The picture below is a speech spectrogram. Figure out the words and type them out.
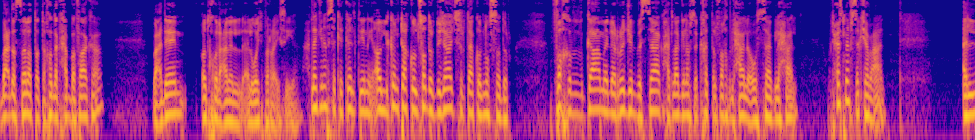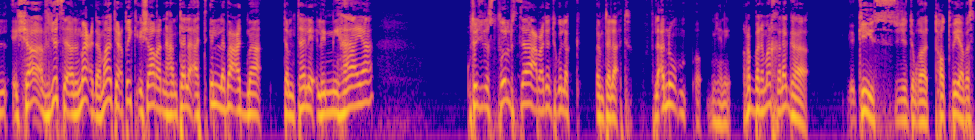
بعد السلطة تاخذ لك حبة فاكهة بعدين ادخل على الوجبة الرئيسية. حتلاقي نفسك أكلت يعني أو اللي كنت تاكل صدر دجاج صرت تاكل نص صدر. فخذ كامل الرجل بالساق حتلاقي نفسك أخذت الفخذ لحاله أو الساق لحال. وتحس نفسك شبعان. الإشارة الجسم المعدة ما تعطيك إشارة أنها امتلأت إلا بعد ما تمتلئ للنهاية. وتجلس ثلث ساعة بعدين تقول لك امتلأت. لأنه يعني ربنا ما خلقها كيس تبغى تحط فيها بس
